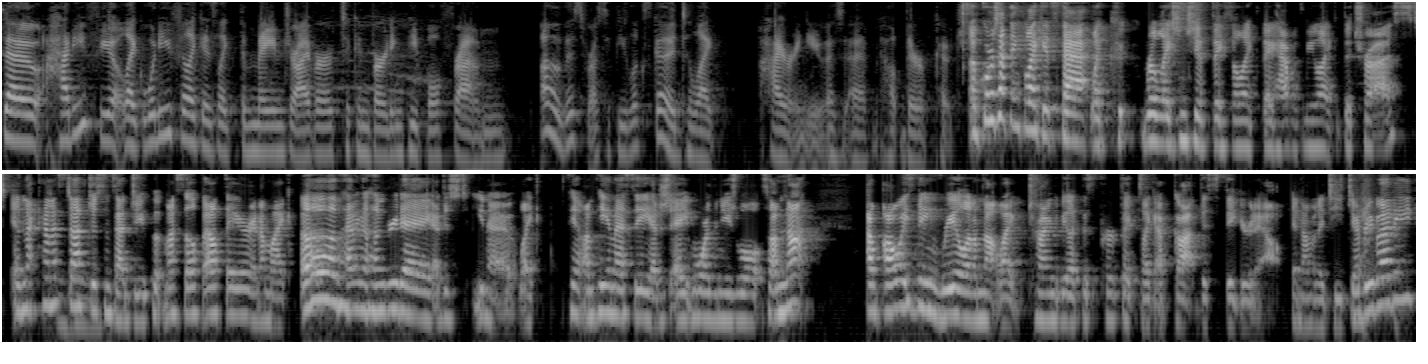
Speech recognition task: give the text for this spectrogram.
So, how do you feel like what do you feel like is like the main driver to converting people from oh, this recipe looks good to like hiring you as a help their coach? Of course, I think like it's that like relationship they feel like they have with me, like the trust and that kind of mm-hmm. stuff. Just since I do put myself out there and I'm like, oh, I'm having a hungry day. I just, you know, like I'm PMSy. I just ate more than usual. So I'm not I'm always being real and I'm not like trying to be like this perfect, like I've got this figured out and I'm going to teach everybody.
